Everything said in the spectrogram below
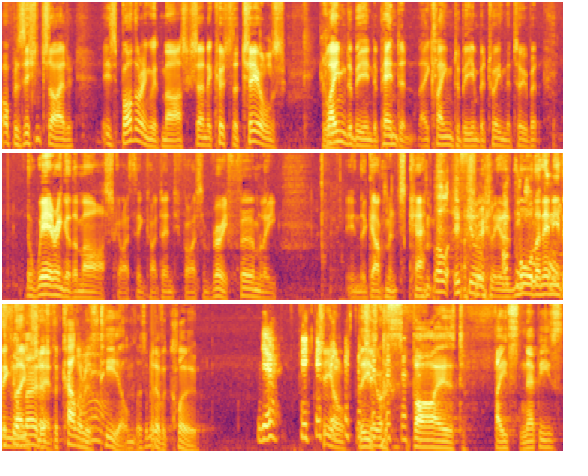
opposition side is bothering with masks. And of course, the Teals claim to be independent; they claim to be in between the two, but the wearing of the mask, I think, identifies them very firmly in the government's camp. Well, if you're really more than anything If you'll they've notice, said. the colour is teal. There's a bit of a clue. yeah. Teal, the These teal. despised face nappies.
